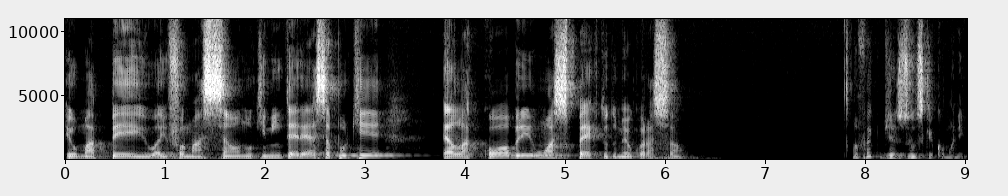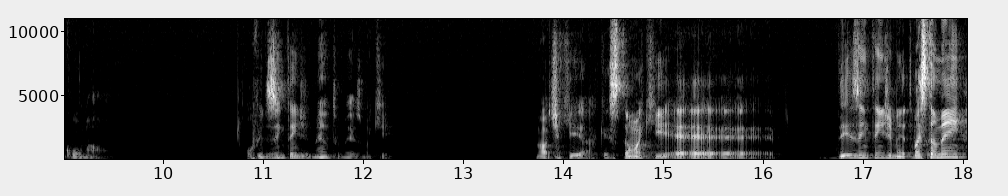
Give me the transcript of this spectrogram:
eu mapeio a informação no que me interessa, porque ela cobre um aspecto do meu coração. Não foi Jesus que comunicou mal. Houve desentendimento mesmo aqui. Note que a questão aqui é, é, é, é desentendimento, mas também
